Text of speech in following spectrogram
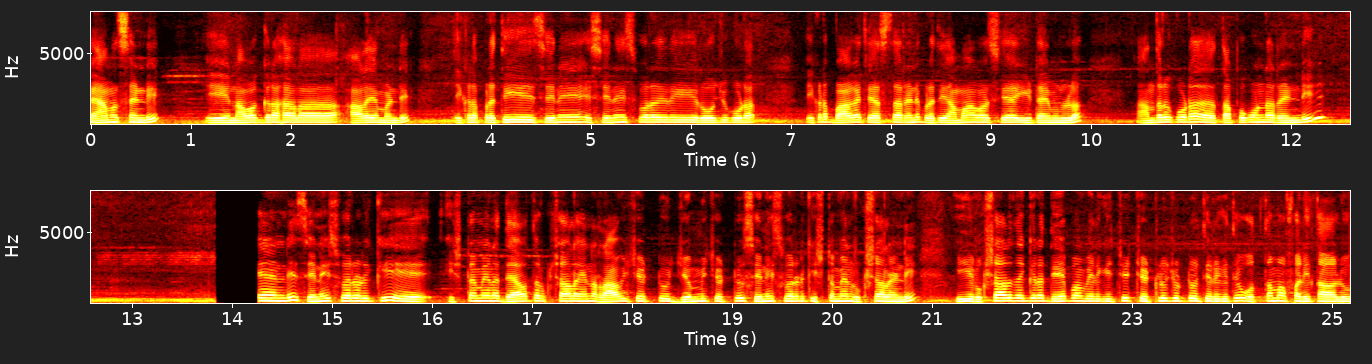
ఫేమస్ అండి. ఈ నవగ్రహాల ఆలయం అండి. ఇక్కడ ప్రతి శని శనీశ్వరి రోజు కూడా ఇక్కడ బాగా చేస్తారండి ప్రతి అమావాస్య ఈ టైంలో. అందరూ కూడా తప్పకుండా రండి. అండి శనీశ్వరుడికి ఇష్టమైన దేవత వృక్షాలైన రావి చెట్టు జమ్మి చెట్టు శనీశ్వరుడికి ఇష్టమైన వృక్షాలండి. ఈ వృక్షాల దగ్గర దీపం వెలిగించి చెట్లు చుట్టూ తిరిగితే ఉత్తమ ఫలితాలు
